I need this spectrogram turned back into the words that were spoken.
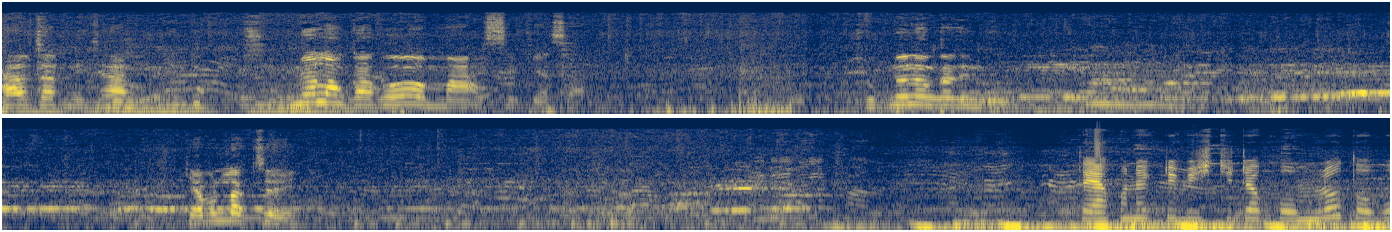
ঝাল চাটনি, ঝাল। কিন্তু শুকনো লঙ্কা গো মাছ কেসা শুকনো লঙ্কা কিন্তু। কেমন লাগছে? এখন একটু বৃষ্টিটা কমলো তবু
